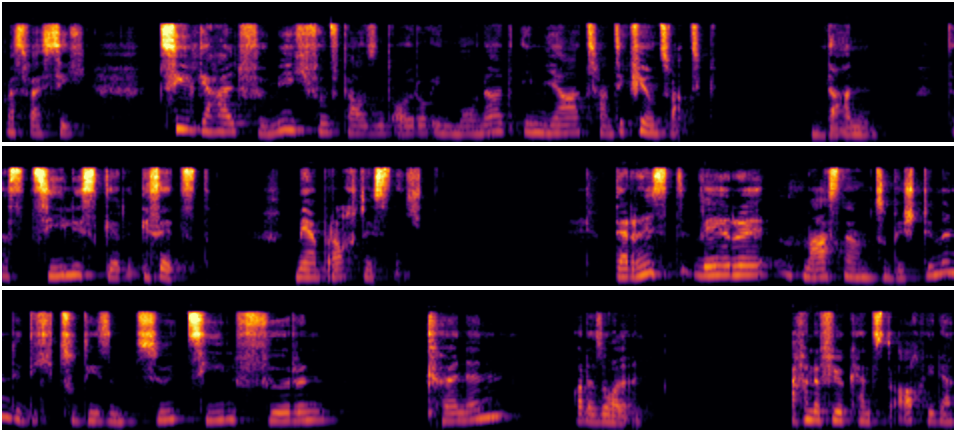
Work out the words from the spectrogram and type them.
was weiß ich, Zielgehalt für mich 5000 Euro im Monat im Jahr 2024. Dann, das Ziel ist gesetzt. Mehr braucht es nicht. Der Rest wäre, Maßnahmen zu bestimmen, die dich zu diesem Ziel führen können oder sollen. Aber dafür kannst du auch wieder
